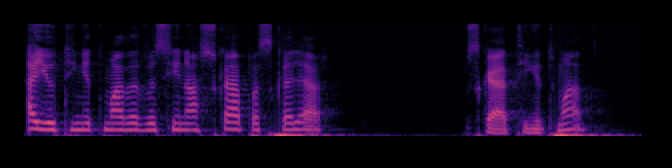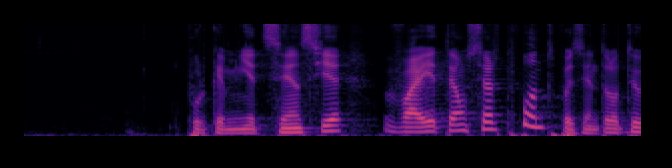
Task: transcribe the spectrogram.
ah, eu tinha tomado a vacina à socapa, se calhar. Se calhar tinha tomado. Porque a minha decência vai até um certo ponto. Depois entra o teu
